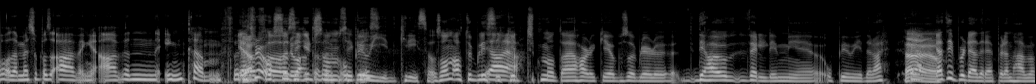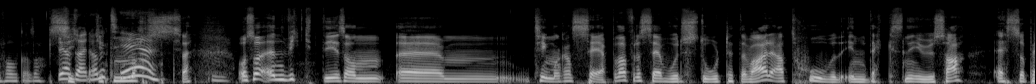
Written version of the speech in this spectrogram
og de er såpass avhengig av en income. For Jeg å tror også sikkert sånn opioidkrise og sånn. At du blir Ja, ja. sikkert på en måte, Har du ikke jobb, så blir du De har jo veldig mye opioider der. Ja, ja, ja. Jeg tipper det dreper en haug med folk også. Sikkert masse. Og så en viktig sånn um, ting man kan se på da for å se hvor stort dette var, er at hovedindeksen i USA, SOP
